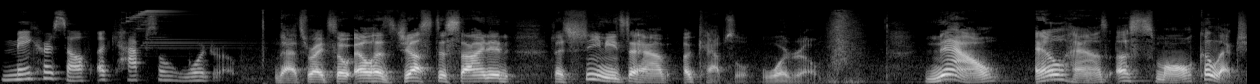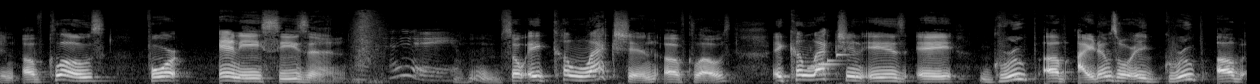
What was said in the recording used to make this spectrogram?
make herself a capsule wardrobe. That's right. So Elle has just decided that she needs to have a capsule wardrobe. Now, Elle has a small collection of clothes for any season. Hey. Hmm. So, a collection of clothes, a collection is a group of items or a group of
